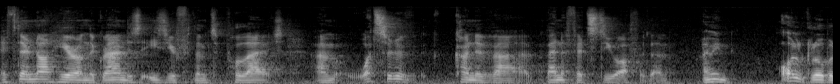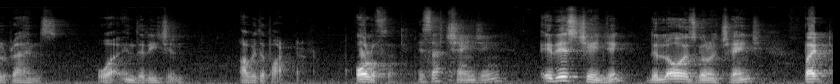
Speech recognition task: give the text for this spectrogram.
If they're not here on the ground, is it easier for them to pull out? Um, what sort of kind of uh, benefits do you offer them? I mean, all global brands who are in the region are with a partner. All of them. Is that changing? It is changing. The law is going to change, but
